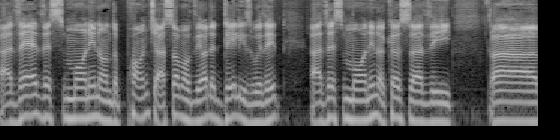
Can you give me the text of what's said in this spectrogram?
Uh, there this morning on the punch, uh, some of the other dailies with it uh, this morning, because uh, the uh,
